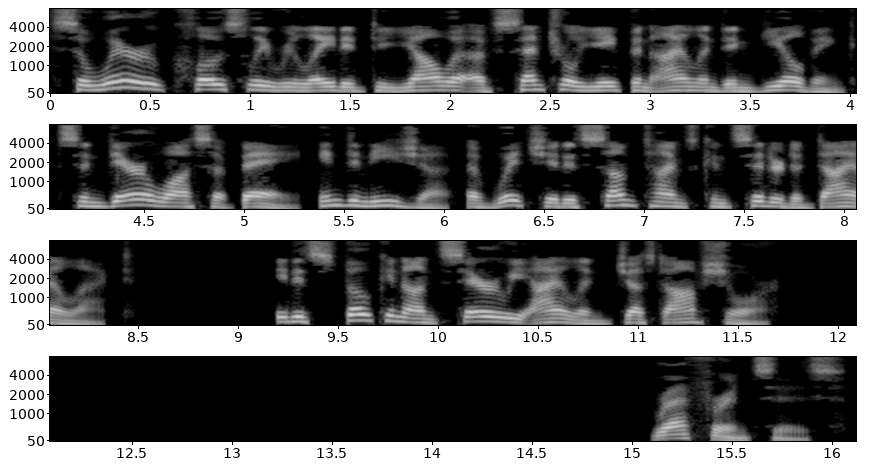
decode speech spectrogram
Saweru closely related to Yawa of Central Yapen Island in Geelvink, Cenderawasih Bay, Indonesia, of which it is sometimes considered a dialect. It is spoken on Serui Island just offshore. References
